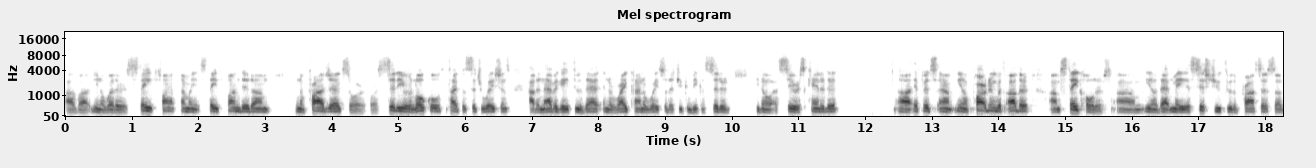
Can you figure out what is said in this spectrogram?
of, uh, you know, whether it's state fund, I mean, state funded, um, you know, projects or, or city or local type of situations, how to navigate through that in the right kind of way so that you can be considered, you know, a serious candidate. Uh, if it's um, you know partnering with other um, stakeholders, um, you know that may assist you through the process of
